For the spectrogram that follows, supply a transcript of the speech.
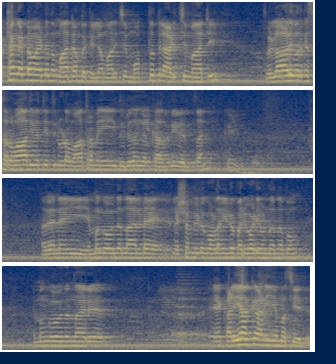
ഘട്ടം ഘട്ടമായിട്ടൊന്നും മാറ്റാൻ പറ്റില്ല. മറിച്ച് മൊത്തത്തിൽ അടിച്ചു മാറ്റി തൊഴിലാളിവർക്ക് സർവാധിപത്യത്തിലൂടെ മാത്രമേ ഈ ദുരിതങ്ങൾക്ക് അറുതി വരുത്താൻ കഴിയൂ. അത് തന്നെ ഈ എം എം ഗോവിന്ദൻ നായരുടെ ലക്ഷം വീട് കോളനിയുടെ പരിപാടി കൊണ്ടുവന്നപ്പം എം എം ഗോവിന്ദൻ നായർ കളിയാക്കുകയാണ് ഇ എം എസ് ചെയ്ത്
